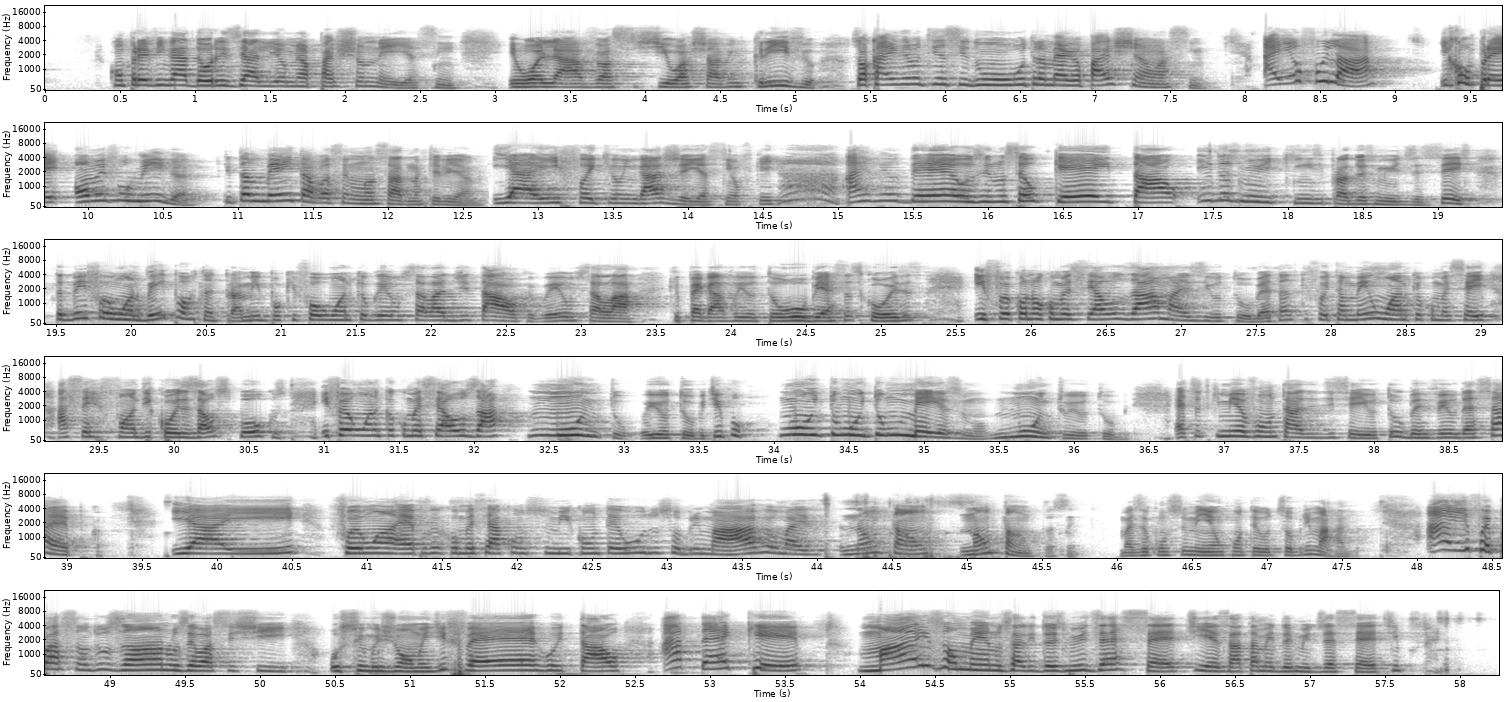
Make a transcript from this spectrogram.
Comprei Vingadores e ali eu me apaixonei, assim. Eu olhava, eu assistia, eu achava incrível. Só que ainda não tinha sido um ultra mega paixão, assim. Aí eu fui lá, e comprei Homem-Formiga, que também estava sendo lançado naquele ano. E aí foi que eu engajei, assim, eu fiquei, ai meu Deus, e não sei o que e tal. E 2015 para 2016 também foi um ano bem importante para mim, porque foi o ano que eu ganhei um celular digital, que eu ganhei um celular que pegava o YouTube e essas coisas. E foi quando eu comecei a usar mais YouTube. É tanto que foi também um ano que eu comecei a ser fã de coisas aos poucos. E foi um ano que eu comecei a usar muito o YouTube. Tipo, muito, muito mesmo. Muito YouTube. É tanto que minha vontade de ser youtuber veio dessa época. E aí foi uma época que eu comecei a consumir conteúdo sobre Marvel, mas não tão, não tanto assim. Mas eu consumia um conteúdo sobre Marvel. Aí foi passando os anos, eu assisti os filmes de Homem de Ferro e tal. Até que, mais ou menos ali 2017, exatamente 2017,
